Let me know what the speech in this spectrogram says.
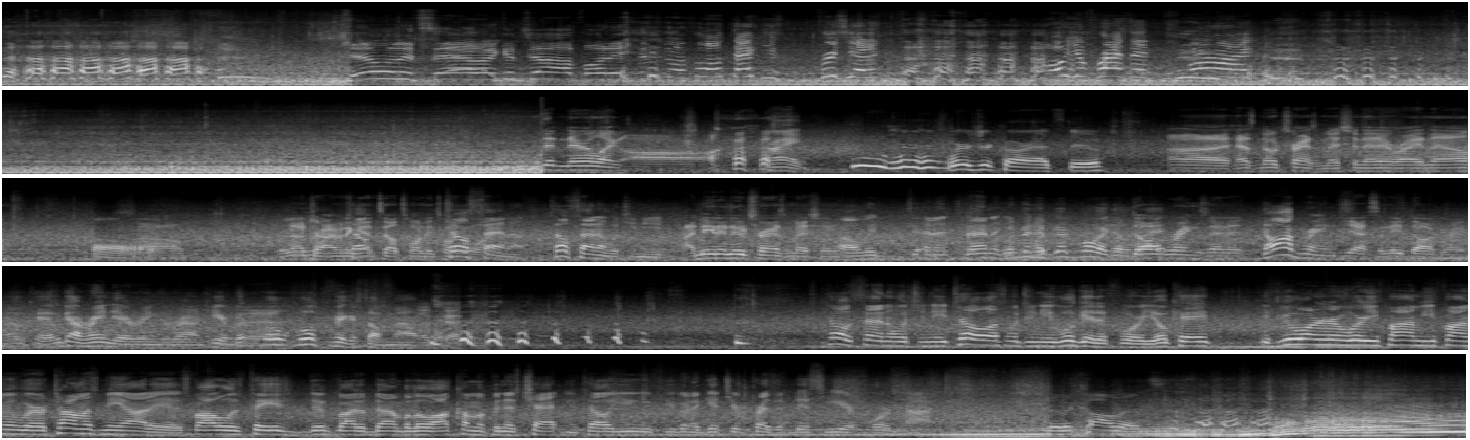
Killing it, Santa. Good job, buddy. This is North Pole. Thank you. Appreciate it. oh, your present. Bye. Sitting there like, oh. Right. Where's your car at, Stu? Uh, it has no transmission in it right now. Oh. So, not driving again until 2021. Tell Santa. Tell Santa what you need. I need a new transmission. Oh, we, and it's been, you've been a good boy, though, Dog right? rings in it. Dog rings? Yes, I need dog rings. Okay, we got reindeer rings around here, but Yeah. we'll, we'll figure something out. Okay. Tell Santa what you need. Tell us what you need. We'll get it for you, okay? If you're wondering where you find me, you find me where Thomas Miata is. Follow his page Duke Vital down below. I'll come up in his chat and tell you if you're going to get your present this year or not. To the comments.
